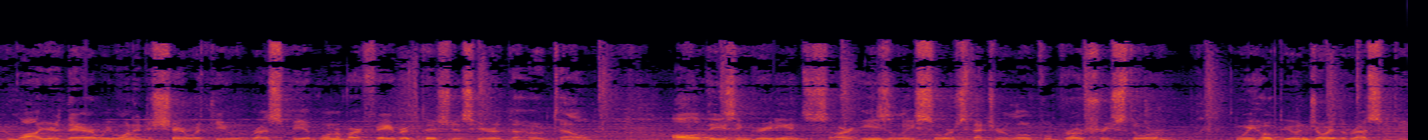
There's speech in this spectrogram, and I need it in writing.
And while you're there, we wanted to share with you a recipe of one of our favorite dishes here at the hotel. All of these ingredients are easily sourced at your local grocery store, and we hope you enjoy the recipe.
